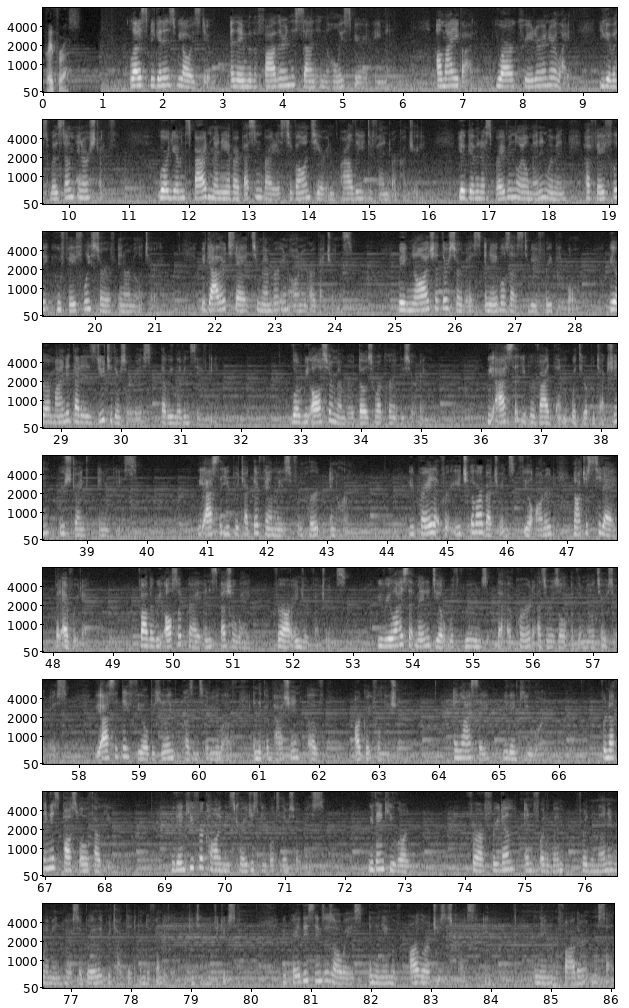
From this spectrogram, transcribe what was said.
pray for us. Let us begin as we always do. In the name of the Father, and the Son, and the Holy Spirit. Amen. Almighty God, you are our Creator and our light. You give us wisdom and our strength. Lord, you have inspired many of our best and brightest to volunteer and proudly defend our country. You have given us brave and loyal men and women who faithfully, who faithfully serve in our military. We gather today to remember and honor our veterans. We acknowledge that their service enables us to be a free people. We are reminded that it is due to their service that we live in safety. Lord, we also remember those who are currently serving. We ask that you provide them with your protection, your strength, and your peace. We ask that you protect their families from hurt and harm. We pray that for each of our veterans feel honored not just today, but every day. Father, we also pray in a special way for our injured veterans. We realize that many deal with wounds that occurred as a result of their military service. We ask that they feel the healing presence of your love and the compassion of our grateful nation. And lastly, we thank you, Lord. For nothing is possible without you. We thank you for calling these courageous people to their service. We thank you, Lord, for our freedom and for the, women, for the men and women who have so bravely protected and defended it and continue to do so. We pray these things as always in the name of our Lord Jesus Christ. Amen. In the name of the Father, and the Son,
